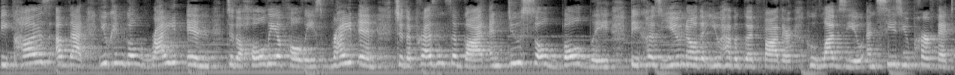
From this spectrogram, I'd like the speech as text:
Because of that, you can go right in to the Holy of Holies, right in to the presence of God, and do so boldly because you know that you have a good Father who loves you and sees you perfect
